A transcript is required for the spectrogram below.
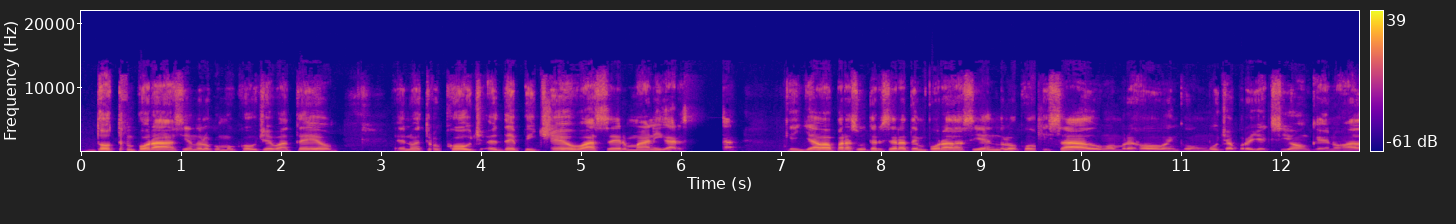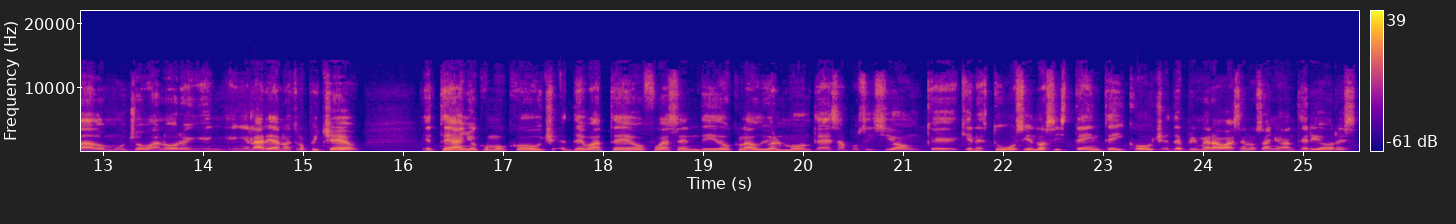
dos temporadas haciéndolo como coach de bateo. Eh, nuestro coach de picheo va a ser Manny García quien ya va para su tercera temporada haciéndolo cotizado, un hombre joven con mucha proyección que nos ha dado mucho valor en, el área de nuestro picheo. Este año como coach de bateo fue ascendido Claudio Almonte a esa posición, que quien estuvo siendo asistente y coach de primera base en los años anteriores.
